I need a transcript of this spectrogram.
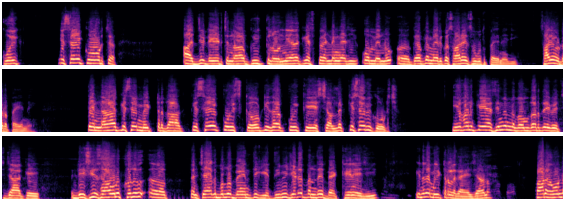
ਕੋਈ ਕਿਸੇ ਕੋਰਟ 'ਚ ਅੱਜ ਡੇਟ 'ਚ ਨਾ ਕੋਈ ਕਲੋਨੀਆਂ ਦਾ ਕੇਸ ਪੈਂਡਿੰਗ ਹੈ ਜੀ ਉਹ ਮੈਨੂੰ ਕਿਉਂਕਿ ਮੇਰੇ ਕੋਲ ਸਾਰੇ ਸਬੂਤ ਪਏ ਨੇ ਜੀ ਸਾਰੇ ਆਰਡਰ ਪਏ ਨੇ। ਤੇ ਨਾ ਕਿਸੇ ਮੀਟਰ ਦਾ ਕਿਸੇ ਕੋਈ ਸਿਕਿਉਰਿਟੀ ਦਾ ਕੋਈ ਕੇਸ ਚੱਲਦਾ ਕਿਸੇ ਵੀ ਕੋਰਟ 'ਚ। ਈਵਨ ਕਿ ਅਸੀਂ ਨਾ ਨਵੰਬਰ ਦੇ ਵਿੱਚ ਜਾ ਕੇ ਡੀਸੀ ਸਾਹਿਬ ਨੂੰ ਖੁਦ ਪੰਚਾਇਤ ਵੱਲੋਂ ਬੇਨਤੀ ਕੀਤੀ ਵੀ ਜਿਹੜੇ ਬੰਦੇ ਬੈਠੇ ਨੇ ਜੀ ਇਹਨਾਂ ਦੇ ਮੀਟਰ ਲਗਾਏ ਜਾਣ। ਪਰ ਹੁਣ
